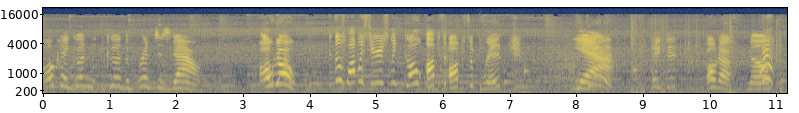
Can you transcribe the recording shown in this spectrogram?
Okay. Good. Good. The bridge is down. Oh no! Did those wobblers seriously go up? The- Up the bridge? They yeah. did. They did. Oh no. No. Ah!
